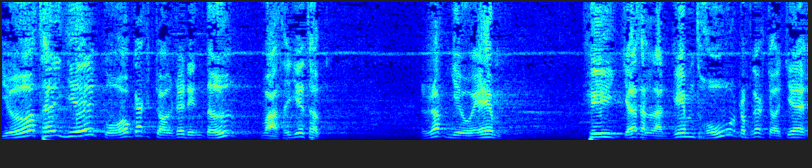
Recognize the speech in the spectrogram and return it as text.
giữa thế giới của các trò chơi điện tử và thế giới thực. Rất nhiều em khi trở thành là game thủ trong các trò chơi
